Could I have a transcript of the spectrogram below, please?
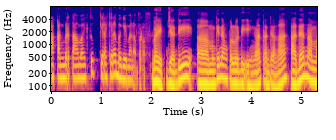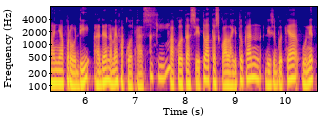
akan bertambah itu kira-kira bagaimana, Prof? Baik, jadi eh, mungkin yang perlu diingat adalah ada namanya prodi, ada namanya fakultas. Oke. Fakultas itu atau sekolah itu kan disebutnya unit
